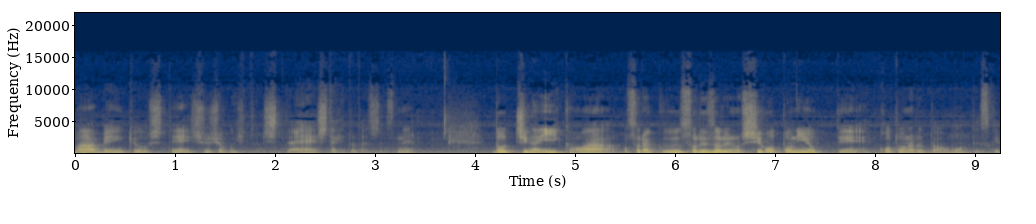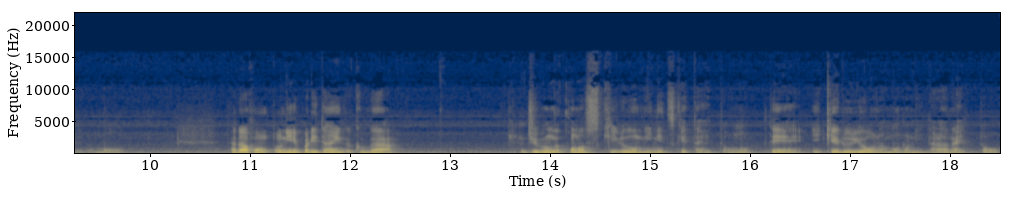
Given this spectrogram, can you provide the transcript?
まあ勉強して就職したした人たちですね。どっちがいいかはおそらくそれぞれの仕事によって異なるとは思うんですけれどもただ本当にやっぱり大学が自分がこのスキルを身につけたいと思っていけるようなものにならないと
